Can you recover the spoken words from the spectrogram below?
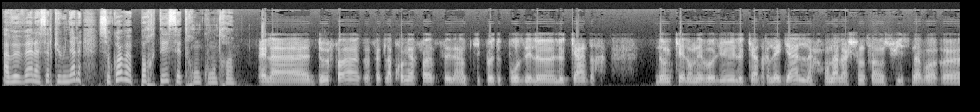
à Vevey, à la salle communale. Sur quoi va porter cette rencontre? Elle a deux phases. En fait, la première phase, c'est un petit peu de poser le, le cadre dans lequel on évolue, le cadre légal. On a la chance en Suisse d'avoir euh,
